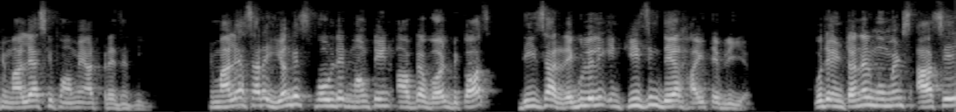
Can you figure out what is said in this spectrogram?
हिमालयस की फॉर्म में आज presently Himalayas are youngest folded mountain of the world because these are regularly increasing their height every year वो जो इंटरनल मूवमेंट्स आज से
